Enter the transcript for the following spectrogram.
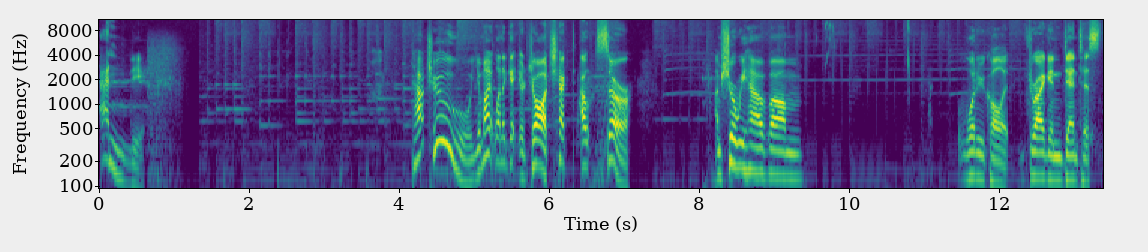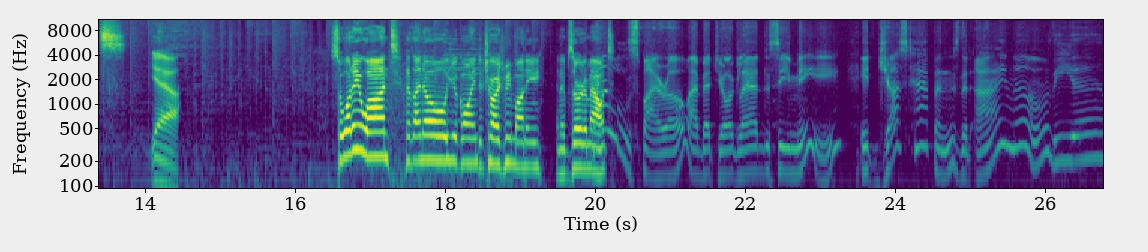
Andy. Tachu! You might want to get your jaw checked out, sir. I'm sure we have, um... What do you call it? Dragon dentists. Yeah. So what do you want? Because I know you're going to charge me money, an absurd amount. Well, Spyro, I bet you're glad to see me. It just happens that I know the uh,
